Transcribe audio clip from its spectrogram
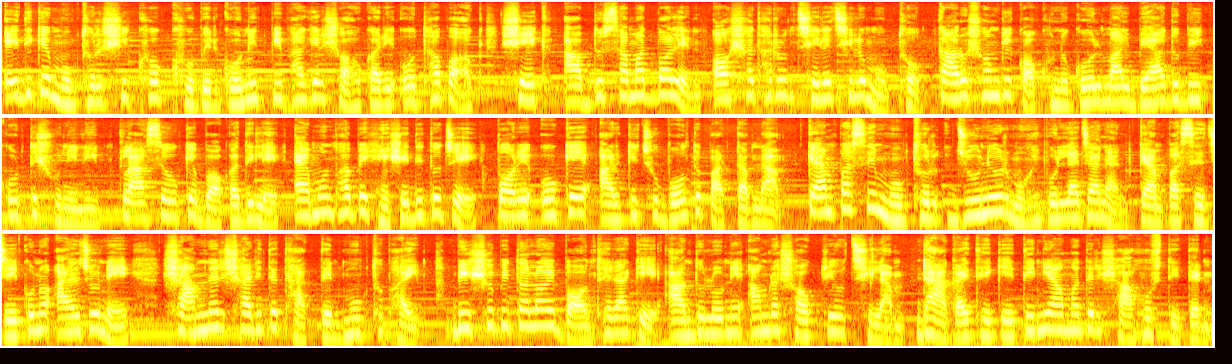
এদিকে মুগ্ধর শিক্ষক, খুবির গণিত বিভাগের সহকারী অধ্যাপক শেখ আব্দুস সামাদ বলেন, অসাধারণ ছেলে ছিল মুগ্ধ। কারও সঙ্গে কখনো গোলমাল, বেয়াদবি করতে শুনিনি। ক্লাসে ওকে বকা দিলে এমনভাবে হেসে দিত যে, পরে ওকে আর কিছু বলতে পারতাম না। ক্যাম্পাসে মুগ্ধর জুনিয়র মহিবুল্লাহ জানান, ক্যাম্পাসে যে কোনো আয়োজনে সামনের সারিতে থাকতেন মুগ্ধ ভাই। বিশ্ববিদ্যালয় বন্ধের আগে আন্দোলনে আমরা সক্রিয় ছিলাম। ঢাকায় থেকে তিনি আমাদের সাহস দিতেন।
